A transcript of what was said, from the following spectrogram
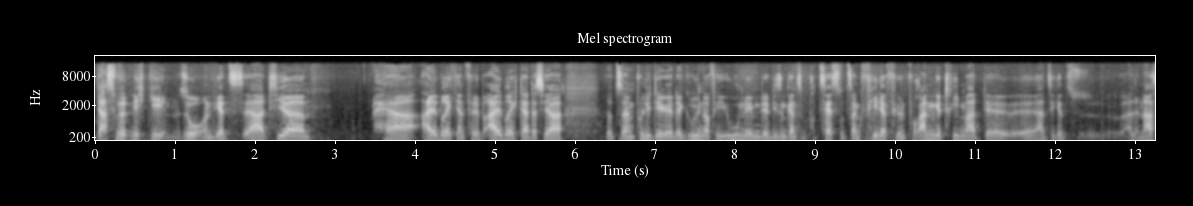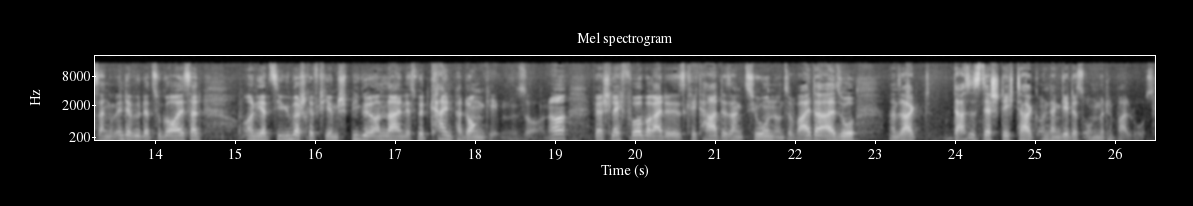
das wird nicht gehen. So, und jetzt hat hier Herr Albrecht, Jan Philipp Albrecht, der hat das ja sozusagen Politiker der Grünen auf EU-Ebene, der diesen ganzen Prozess sozusagen federführend vorangetrieben hat, der äh, hat sich jetzt alle Nachsagen im Interview dazu geäußert. Und jetzt die Überschrift hier im Spiegel Online, es wird kein Pardon geben. So, ne? Wer schlecht vorbereitet ist, kriegt harte Sanktionen und so weiter. Also man sagt, das ist der Stichtag und dann geht es unmittelbar los.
